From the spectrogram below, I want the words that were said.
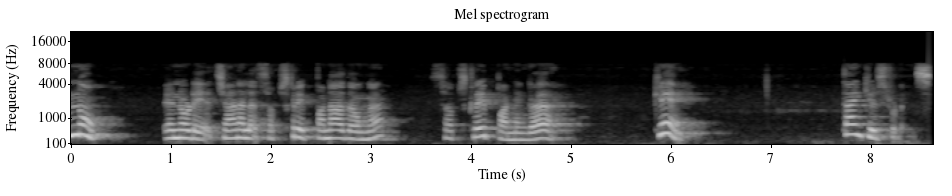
இன்னும் என்னுடைய சேனலை சப்ஸ்கிரைப் பண்ணாதவங்க சப்ஸ்கிரைப் பண்ணுங்கள் ஓகே தேங்க்யூ ஸ்டூடெண்ட்ஸ்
